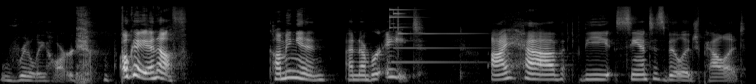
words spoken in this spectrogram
really hard. okay, enough. Coming in at number eight, I have the Santa's Village palette.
